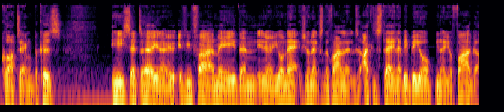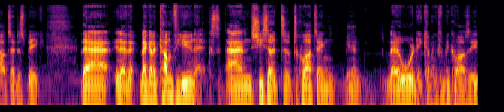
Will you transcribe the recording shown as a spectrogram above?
Kwarteng because he said to her, you know, if you fire me, then you know you're next. You're next in the final end. I can stay. Let me be your, you know, your fire guard, so to speak. They're, you know, they're, they're going to come for you next. And she said to, to Kwarteng, you know, they're already coming for me, Kwasi.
